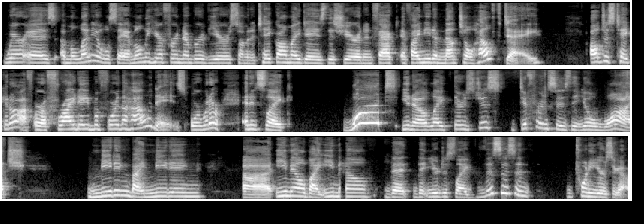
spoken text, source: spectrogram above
Whereas a millennial will say i'm only here for a number of years so i'm going to take all my days this year and in fact if i need a mental health day i'll just take it off or a friday before the holidays or whatever. And it's like what? You know like there's just differences that you'll watch meeting by meeting uh, email by email that that you're just like this isn't 20 years ago.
